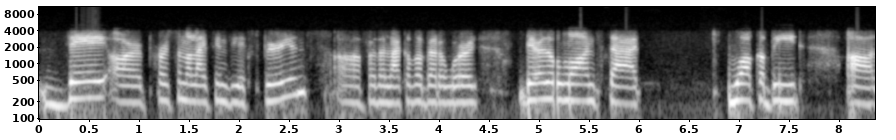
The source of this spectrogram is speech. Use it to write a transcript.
They are personalizing the experience, uh, for the lack of a better word. They're the ones that walk a beat, uh,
